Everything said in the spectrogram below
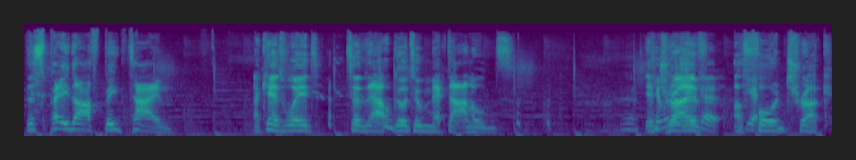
This paid off big time. I can't wait to now go to McDonald's and drive a, a- yeah. Ford truck.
